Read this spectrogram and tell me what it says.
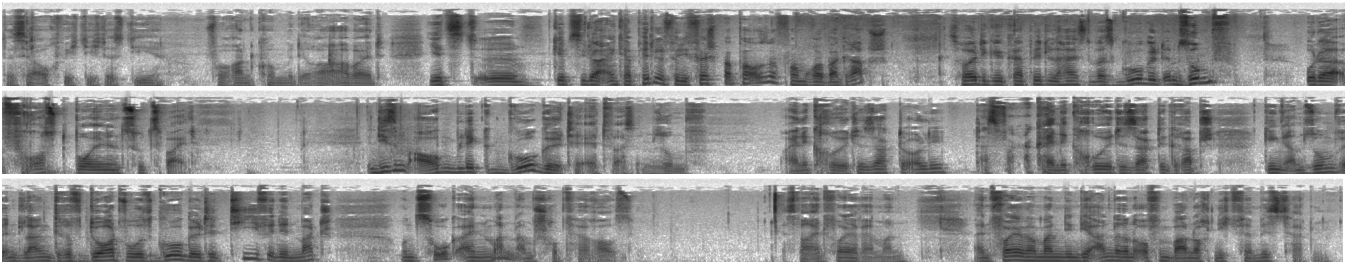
Das ist ja auch wichtig, dass die vorankommen mit ihrer Arbeit. Jetzt äh, gibt es wieder ein Kapitel für die Vesperpause vom Räuber Grabsch. Das heutige Kapitel heißt Was gurgelt im Sumpf oder Frostbeulen zu zweit. In diesem Augenblick gurgelte etwas im Sumpf. Eine Kröte, sagte Olli. Das war keine Kröte, sagte Grabsch, ging am Sumpf entlang, griff dort, wo es gurgelte, tief in den Matsch und zog einen Mann am Schopf heraus. Es war ein Feuerwehrmann. Ein Feuerwehrmann, den die anderen offenbar noch nicht vermisst hatten.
